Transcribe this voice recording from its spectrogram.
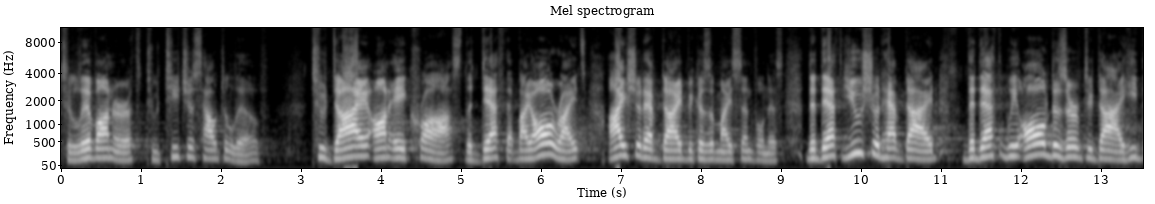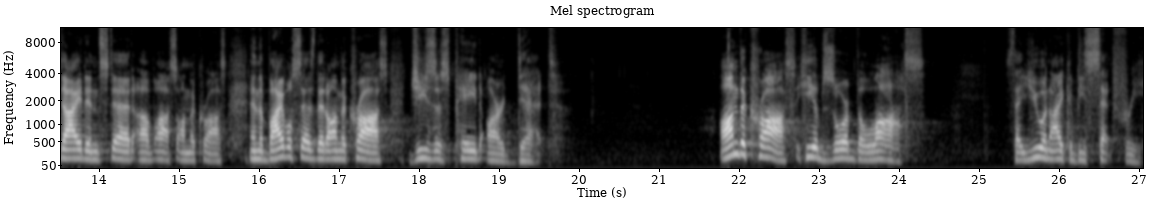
to live on earth, to teach us how to live, to die on a cross, the death that by all rights I should have died because of my sinfulness, the death you should have died, the death we all deserve to die, he died instead of us on the cross. And the Bible says that on the cross, Jesus paid our debt. On the cross, he absorbed the loss so that you and I could be set free.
